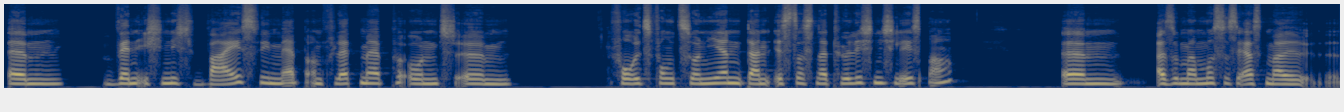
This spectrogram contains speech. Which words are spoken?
Ähm, wenn ich nicht weiß, wie Map und Flatmap und ähm, Folds funktionieren, dann ist das natürlich nicht lesbar. Ähm, also man muss es erstmal äh,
